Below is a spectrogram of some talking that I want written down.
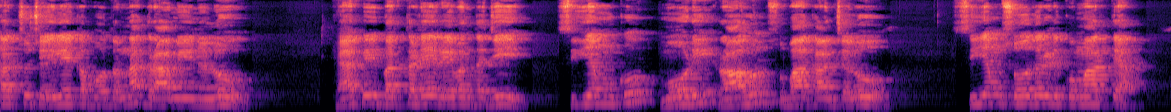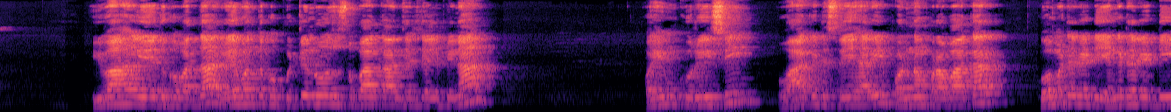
ఖర్చు చేయలేకపోతున్న గ్రామీణులు. హ్యాపీ బర్త్డే రేవంత్ జీ సీఎంకు మోడీ రాహుల్ శుభాకాంక్షలు. సీఎం సోదరుడి కుమార్తె వివాహ వేదిక వద్ద రేవంత్కు పుట్టినరోజు శుభాకాంక్షలు తెలిపిన వైం కురీసి వాకిటి శ్రీహరి పొన్నం ప్రభాకర్ కోమటిరెడ్డి వెంకటరెడ్డి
